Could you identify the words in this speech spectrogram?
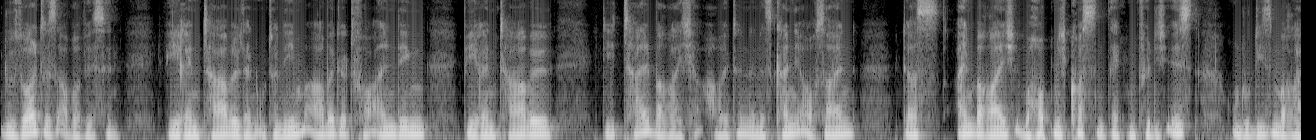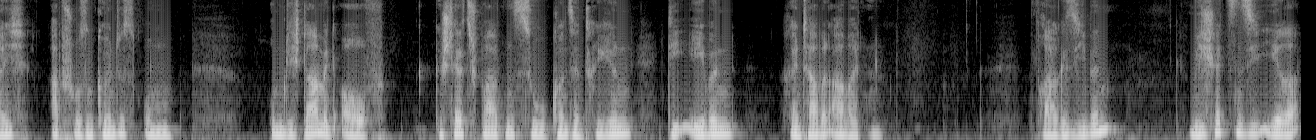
Du solltest aber wissen, wie rentabel dein Unternehmen arbeitet, vor allen Dingen, wie rentabel die Teilbereiche arbeiten, denn es kann ja auch sein, dass ein Bereich überhaupt nicht kostendeckend für dich ist und du diesen Bereich abstoßen könntest, um, um dich damit auf Geschäftssparten zu konzentrieren, die eben rentabel arbeiten. Frage 7. Wie schätzen Sie Ihre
